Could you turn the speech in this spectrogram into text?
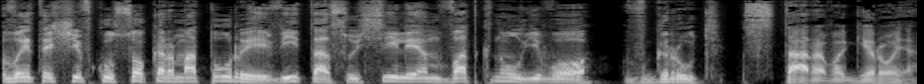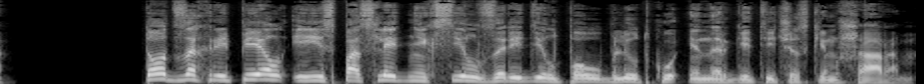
Вытащив кусок арматуры, Вита с усилием воткнул его в грудь старого героя. Тот захрипел и из последних сил зарядил по ублюдку энергетическим шаром.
